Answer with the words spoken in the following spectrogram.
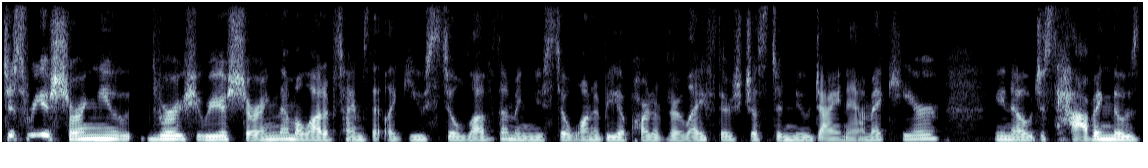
just reassuring you re- reassuring them a lot of times that like you still love them and you still want to be a part of their life. There's just a new dynamic here you know just having those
